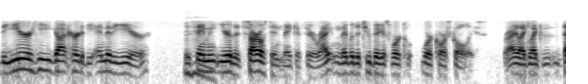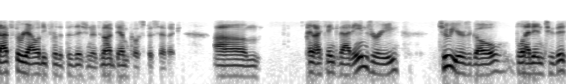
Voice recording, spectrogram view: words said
the year he got hurt at the end of the year, the same year that Saros didn't make it through, right? And they were the two biggest work workhorse goalies, right? Like, like that's the reality for the position. It's not Demko specific. Um, and I think that injury two years ago bled into this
